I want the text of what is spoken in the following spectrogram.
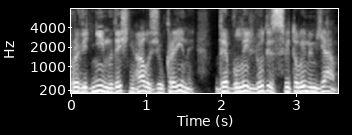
провідні медичні галузі України, де були люди з світовим ім'ям.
